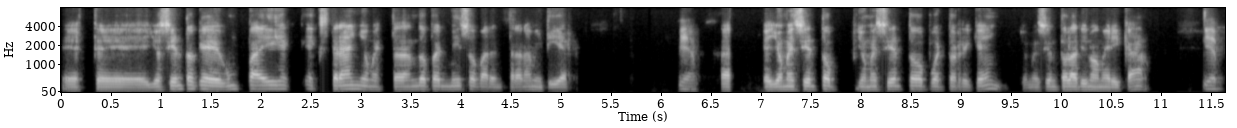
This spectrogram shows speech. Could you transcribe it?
Este, yo siento que un país ex- extraño me está dando permiso para entrar a mi tierra. Yeah. Que yo me siento, yo me siento puertorriqueño, yo me siento latinoamericano. Yep.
